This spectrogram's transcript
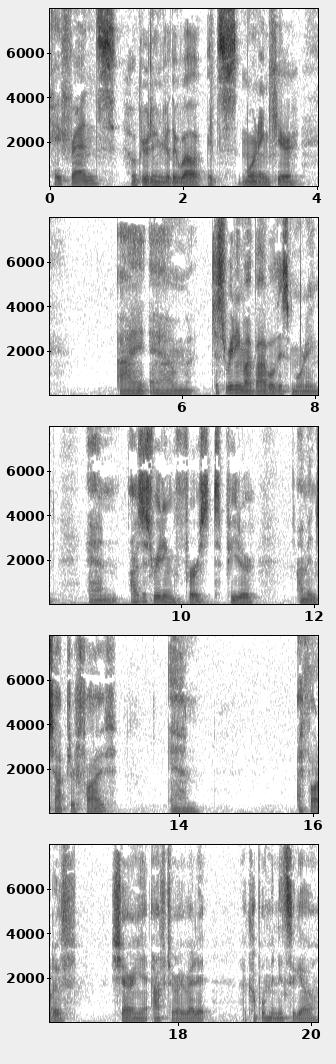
Hey, friends. Hope you're doing really well. It's morning here. I am just reading my Bible this morning, and I was just reading First Peter. I'm in chapter 5, and I thought of sharing it after I read it a couple minutes ago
